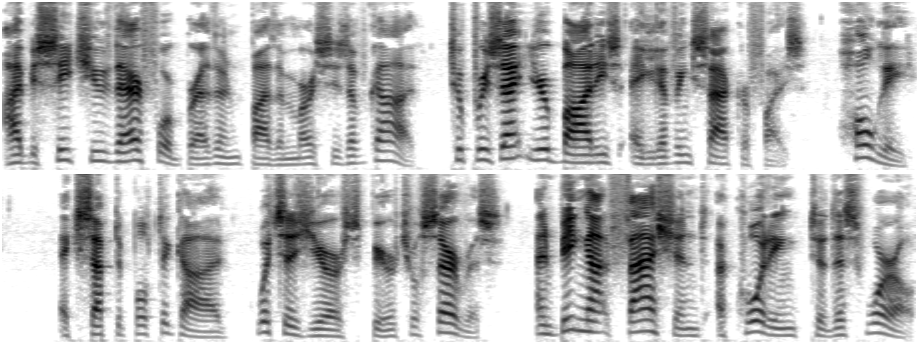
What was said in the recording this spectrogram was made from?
I beseech you therefore, brethren, by the mercies of God, to present your bodies a living sacrifice, holy, acceptable to God, which is your spiritual service. And be not fashioned according to this world,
